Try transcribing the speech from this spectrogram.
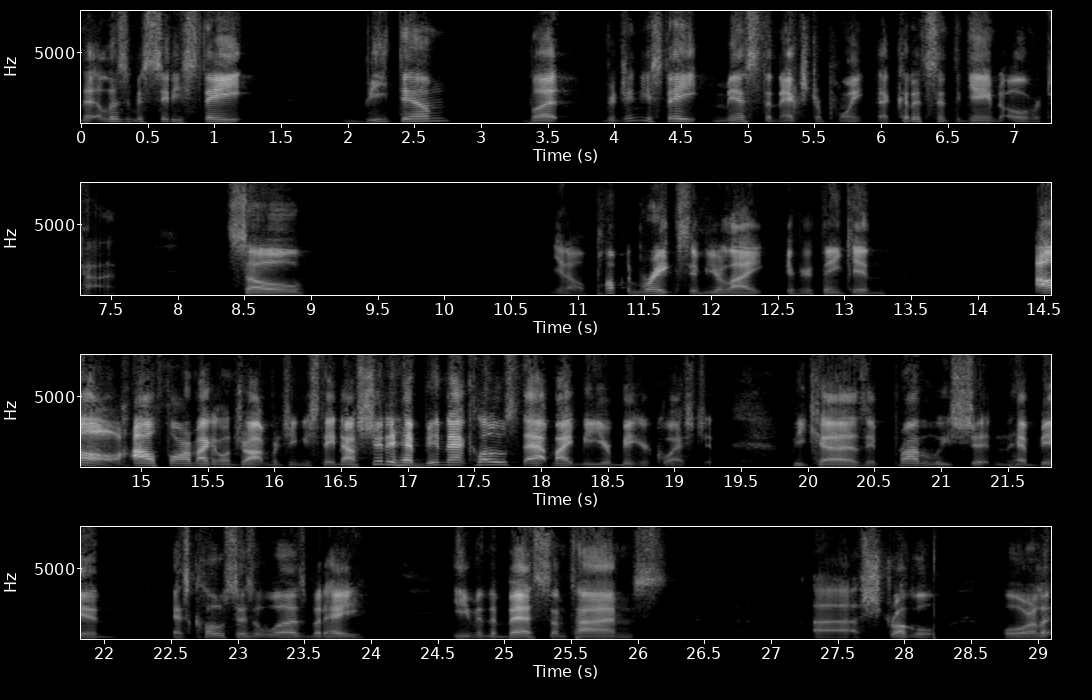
the Elizabeth City State beat them, but Virginia State missed an extra point that could have sent the game to overtime. So, you know, pump the brakes if you're like if you're thinking oh, how far am I going to drop Virginia State? Now, should it have been that close? That might be your bigger question because it probably shouldn't have been as close as it was. But hey, even the best sometimes uh, struggle. Or,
